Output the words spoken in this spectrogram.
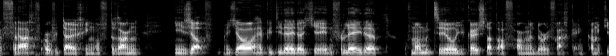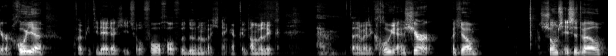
vraag of overtuiging of drang in jezelf? Weet je wel, heb je het idee dat je in het verleden of momenteel je keuze laat afhangen door de vraag: kan ik hier groeien? Of heb je het idee dat je iets wil volgen of wil doen omdat je denkt, oké, dan wil ik, uh, dan wil ik groeien. En sure, weet je wel, soms is het wel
